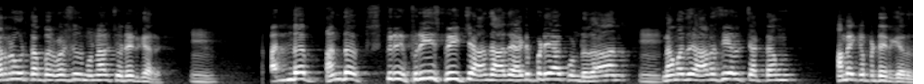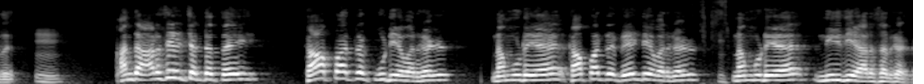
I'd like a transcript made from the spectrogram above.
இருநூத்தம்பது வருஷத்துக்கு முன்னால் சொல்லியிருக்காரு. அந்த அந்த ஃப்ரீ ஸ்பீச் அந்த அதை அடிப்படையாக கொண்டுதான். நமது அரசியல் சட்டம் அமைக்கப்பட்டிருக்கிறது. அந்த அரசியல் சட்டத்தை காப்பாற்றக்கூடியவர்கள் நம்முடைய காப்பாற்ற வேண்டியவர்கள் நம்முடைய நீதி அரசர்கள்.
